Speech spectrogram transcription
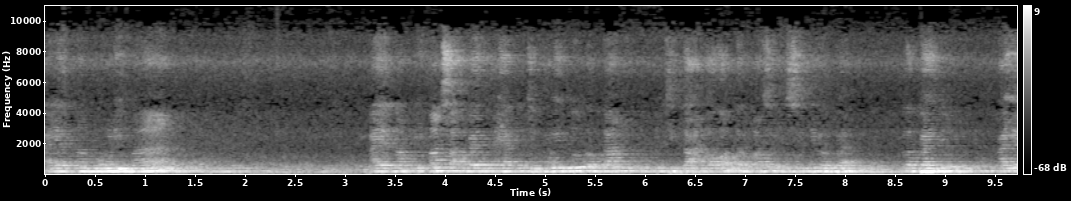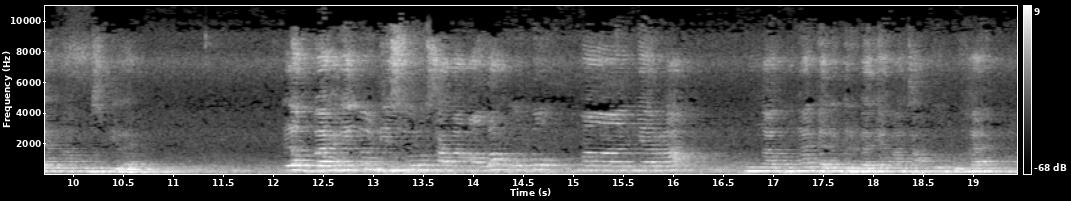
Ayat 65 ayat 65 sampai ayat 70 itu tentang penciptaan Allah termasuk di sini lebah. Lebah itu ayat 69. Lebah itu disuruh sama Allah untuk menyerap bunga-bunga dari berbagai macam tumbuhan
